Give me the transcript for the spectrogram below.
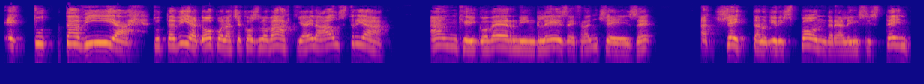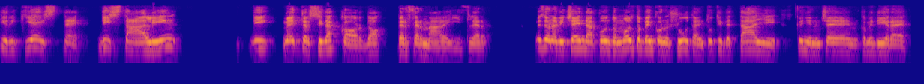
E tuttavia, tuttavia, dopo la Cecoslovacchia e l'Austria, anche i governi inglese e francese accettano di rispondere alle insistenti richieste di Stalin di mettersi d'accordo per fermare Hitler. Questa è una vicenda appunto molto ben conosciuta in tutti i dettagli, quindi non c'è, come dire,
